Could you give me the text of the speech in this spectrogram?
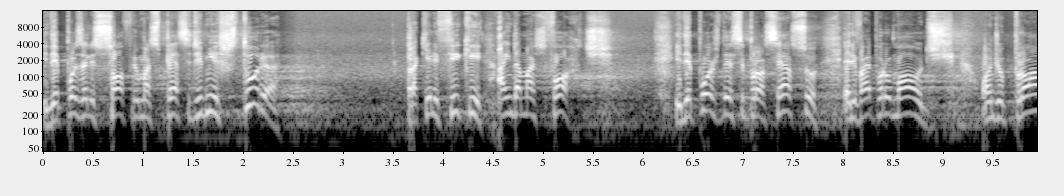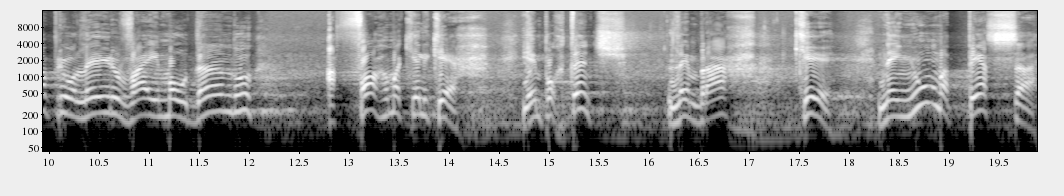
e depois ele sofre uma espécie de mistura, para que ele fique ainda mais forte. E depois desse processo, ele vai para o molde, onde o próprio oleiro vai moldando a forma que ele quer. E é importante lembrar que nenhuma peça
